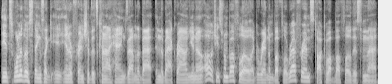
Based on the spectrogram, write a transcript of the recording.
it's one of those things like in a friendship that's kind of hangs out in the back in the background. You know, oh, she's from Buffalo, like a random Buffalo reference, talk about Buffalo, this and that.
